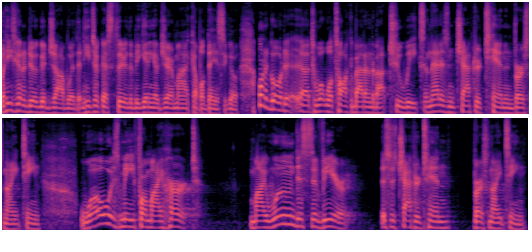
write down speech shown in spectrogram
but he's going to do a good job with it. And he took us through the beginning of Jeremiah a couple days ago. I want to go to, uh, to what we'll talk about in about two weeks, and that is in chapter 10 and verse 19. Woe is me for my hurt, my wound is severe. This is chapter 10, verse 19.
